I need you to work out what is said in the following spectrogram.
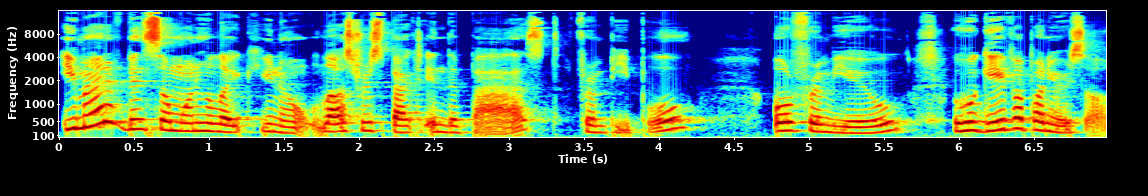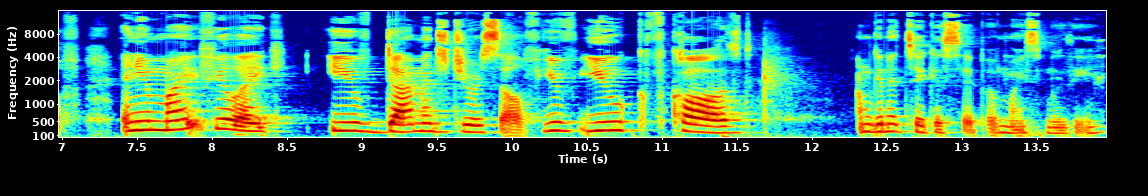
you might have been someone who like you know lost respect in the past from people or from you who gave up on yourself. And you might feel like you've damaged yourself. You've you've caused i'm gonna take a sip of my smoothie.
